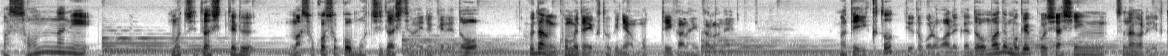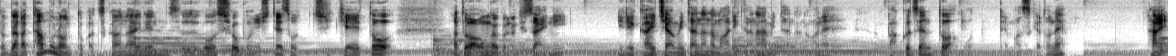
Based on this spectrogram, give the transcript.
まあそんなに持ち出してるまあそこそこ持ち出してはいるけれど普段コメダ行く時には持っていかないからね。まあで行くとっていうところはあるけどまあでも結構写真つながりでいくとだからタムロンとか使わないレンズを処分してそっち系とあとは音楽の機材に入れ替えちゃうみたいなのもありかなみたいなのはね漠然とは思ってますけどね。はい。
